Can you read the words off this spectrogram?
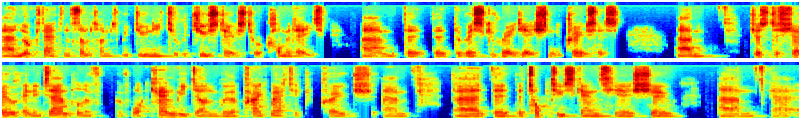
uh, looked at, and sometimes we do need to reduce dose to accommodate um, the, the, the, risk of radiation necrosis. Um, just to show an example of, of what can be done with a pragmatic approach, um, uh, the, the top two scans here show um, uh,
